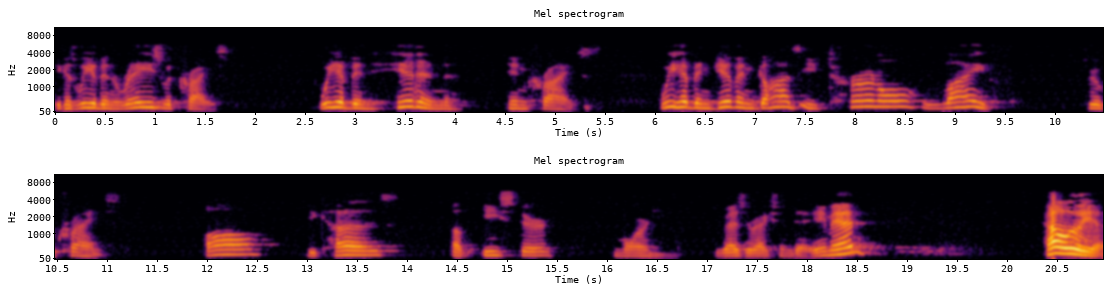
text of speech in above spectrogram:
Because we have been raised with Christ. We have been hidden in Christ. We have been given God's eternal life through Christ. All because of Easter morning, Resurrection Day. Amen? Hallelujah.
